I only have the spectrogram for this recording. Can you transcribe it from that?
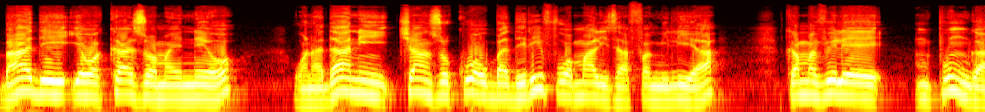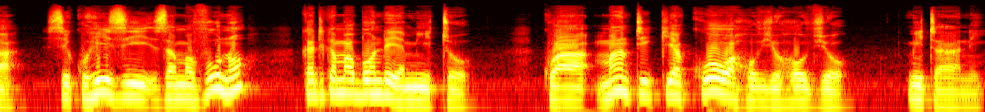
Baadhi ya wakazi wa maeneo wanadhani chanzo kuwa ubadhirifu wa mali za familia kama vile mpunga siku hizi za mavuno katika mabonde ya mito kwa mantiki ya kuoa hovyo hovyo mitaani.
